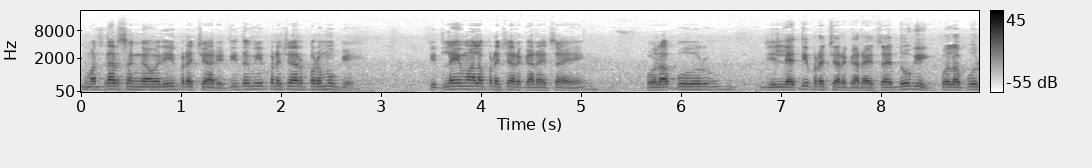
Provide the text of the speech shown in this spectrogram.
मतदारसंघामध्ये प्रचार आहे. तिथं मी प्रचार प्रमुख आहे. तिथलाही मला प्रचार करायचा आहे. कोल्हापूर जिल्ह्यातही प्रचार करायचा आहे. दोघी कोल्हापूर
